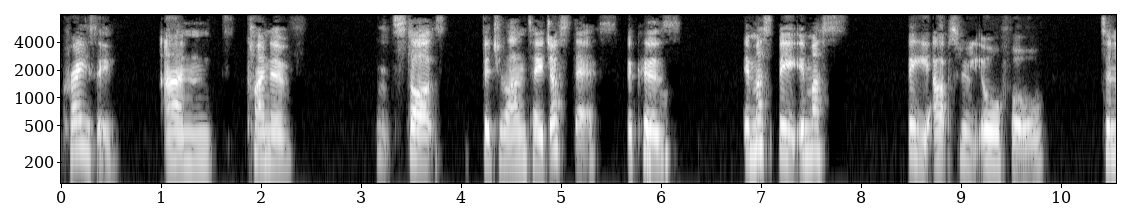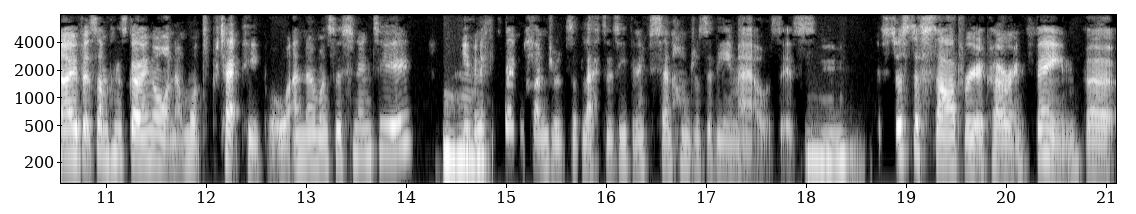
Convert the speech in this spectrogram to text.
crazy and kind of starts vigilante justice because it must be it must be absolutely awful to know that something's going on and want to protect people and no one's listening to you mm-hmm. even if you send hundreds of letters even if you send hundreds of emails it's mm-hmm. it's just a sad reoccurring theme but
